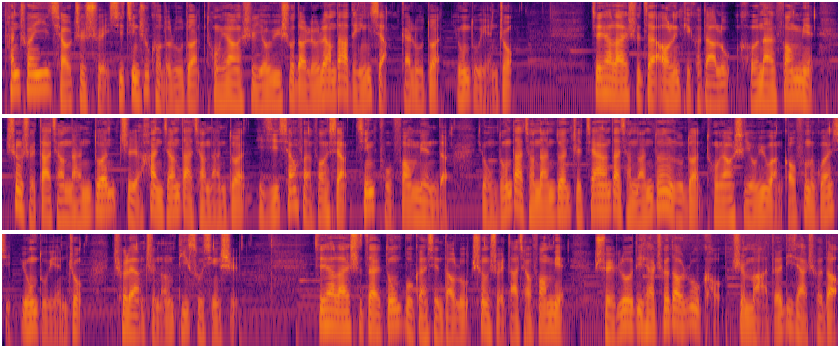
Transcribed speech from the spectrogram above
滩川一桥至水西进出口的路段，同样是由于受到流量大的影响，该路段拥堵严重。接下来是在奥林匹克大陆河南方面，圣水大桥南端至汉江大桥南端，以及相反方向金浦方面的永东大桥南端至嘉阳大桥南端的路段，同样是由于晚高峰的关系，拥堵严重，车辆只能低速行驶。接下来是在东部干线道路圣水大桥方面，水落地下车道入口至马德地下车道、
